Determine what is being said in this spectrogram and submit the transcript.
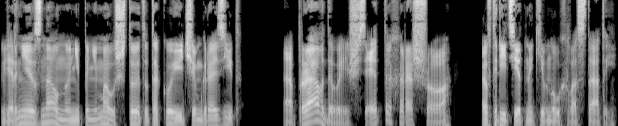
Вернее, знал, но не понимал, что это такое и чем грозит. «Оправдываешься, это хорошо», — авторитетно кивнул хвостатый.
